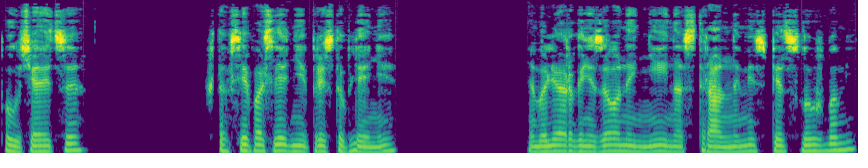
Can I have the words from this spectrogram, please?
Получается, что все последние преступления были организованы не иностранными спецслужбами,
